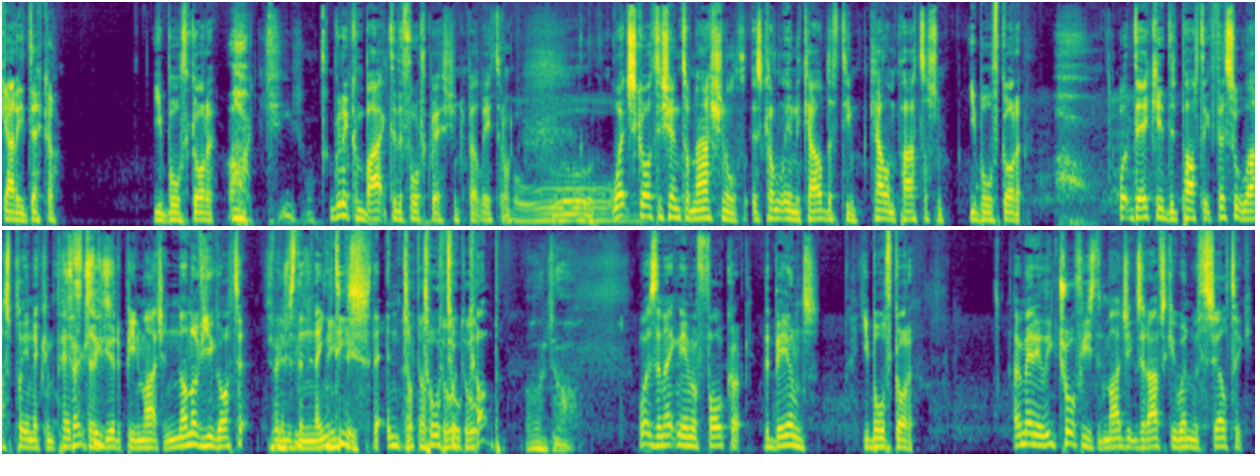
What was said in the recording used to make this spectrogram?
Gary Dicker. You both got it. Oh, jeez. I'm going to come back to the fourth question a bit later on. Oh. Which Scottish international is currently in the Cardiff team? Callum Paterson. You both got it. Oh. What decade did Partick Thistle last play in a competitive 60s. European match? And none of you got it. It was the 60s. 90s, the Intertoto Intertoto. Cup. Oh no. What is the nickname of Falkirk? The Bairns. You both got it. How many league trophies did Magic Zurawski win with Celtic?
